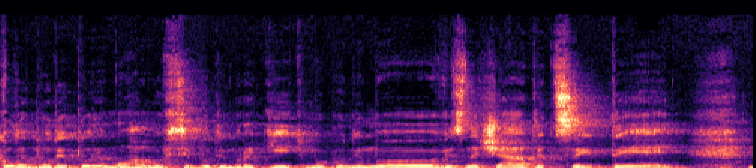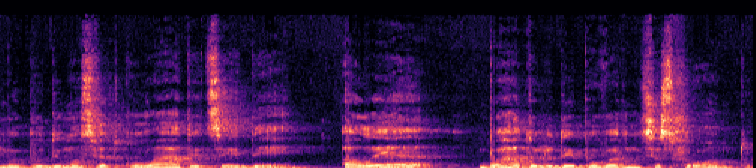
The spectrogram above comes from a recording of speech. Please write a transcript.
Коли буде перемога, ми всі будемо радіти. Ми будемо відзначати цей день. Ми будемо святкувати цей день. Але багато людей повернуться з фронту.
